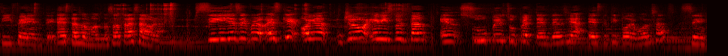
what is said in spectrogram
diferentes. Estas somos nosotras ahora. Sí, ya sé, pero es que, oigan, yo he visto están en súper, súper tendencia este tipo de bolsas. Sí.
